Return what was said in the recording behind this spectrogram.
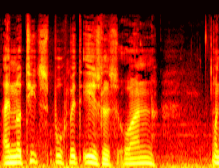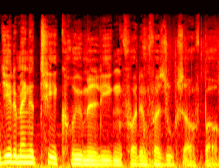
ein Notizbuch mit Eselsohren und jede Menge Teekrümel liegen vor dem Versuchsaufbau.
